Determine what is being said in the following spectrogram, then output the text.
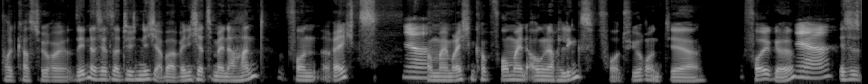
Podcast-Hörer sehen das jetzt natürlich nicht, aber wenn ich jetzt meine Hand von rechts, Ja. von meinem rechten Kopf vor meinen Augen nach links fortführe und der folge, Ja. ist es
